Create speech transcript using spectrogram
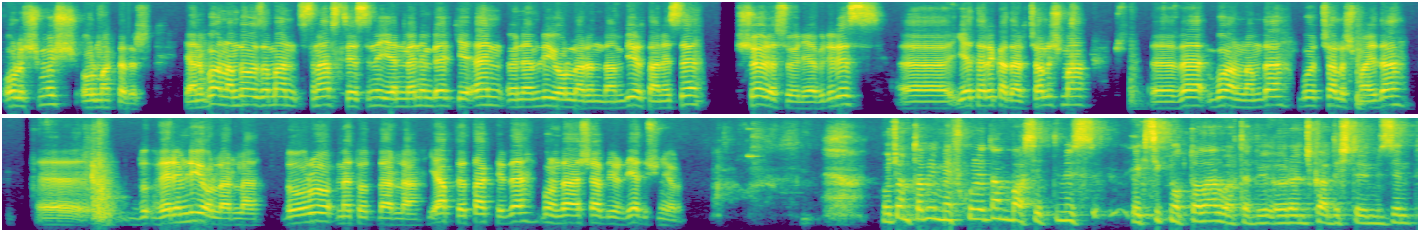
oluşmuş olmaktadır. Yani bu anlamda o zaman sınav stresini yenmenin belki en önemli yollarından bir tanesi şöyle söyleyebiliriz. E, yeteri kadar çalışma e, ve bu anlamda bu çalışmayı da e, verimli yollarla, doğru metotlarla yaptığı takdirde bunu da aşabilir diye düşünüyorum. Hocam tabii mefkureden bahsettiniz. Eksik noktalar var tabii öğrenci kardeşlerimizin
